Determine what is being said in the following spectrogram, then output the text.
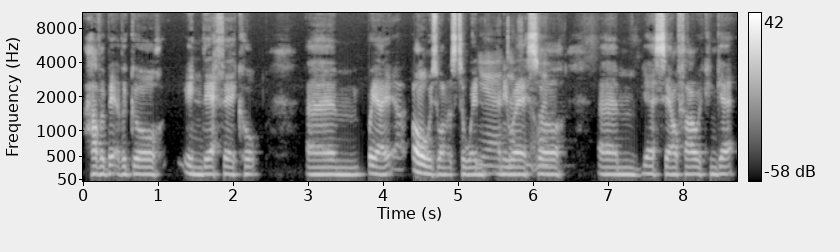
have a bit of a go in the FA Cup. Um, but yeah, I always want us to win yeah, anyway. Definitely. So um, yeah, see how far we can get,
